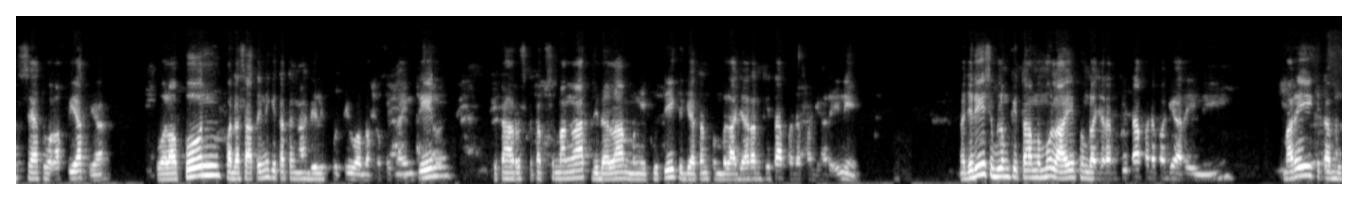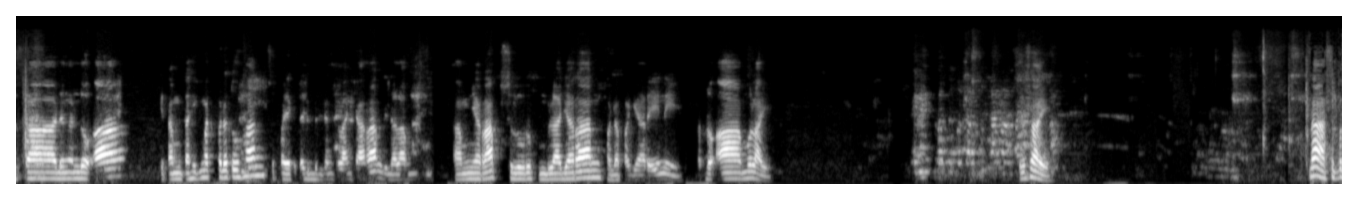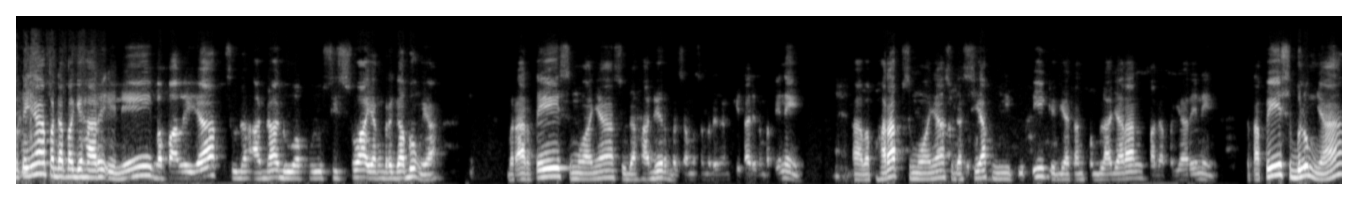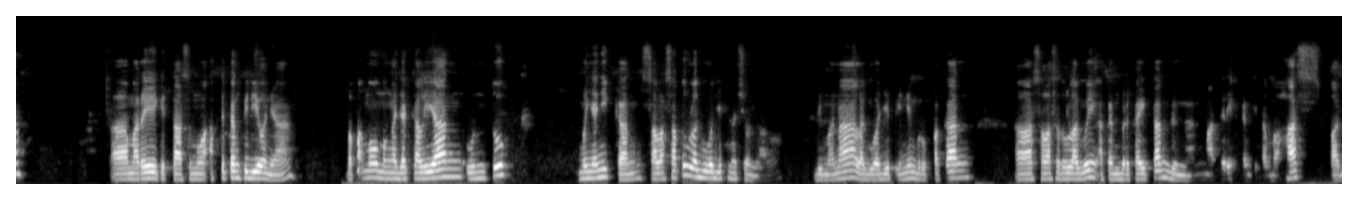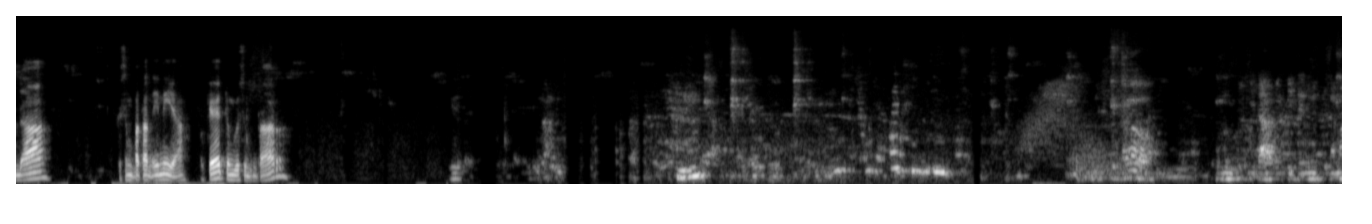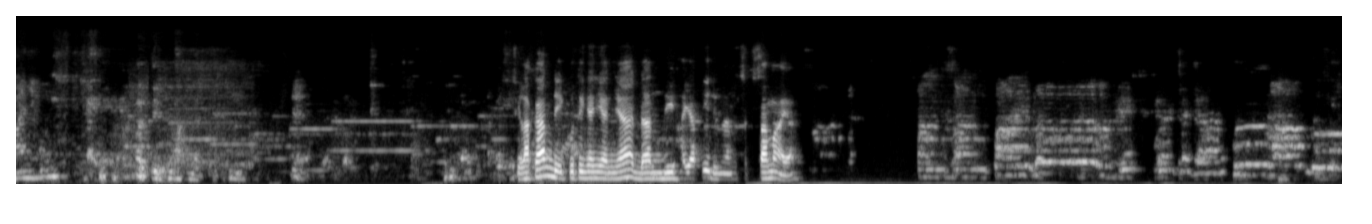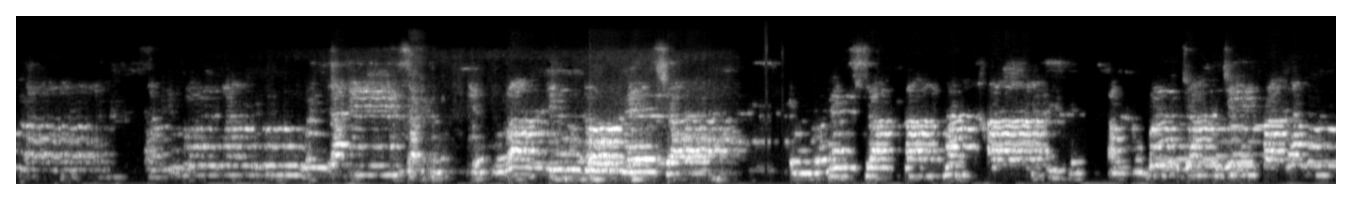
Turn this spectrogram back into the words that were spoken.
Sehat walafiat ya. Walaupun pada saat ini kita tengah diliputi wabah COVID-19, kita harus tetap semangat di dalam mengikuti kegiatan pembelajaran kita pada pagi hari ini. Nah, jadi sebelum kita memulai pembelajaran kita pada pagi hari ini, mari kita buka dengan doa, kita minta hikmat kepada Tuhan supaya kita diberikan kelancaran di dalam uh, menyerap seluruh pembelajaran pada pagi hari ini. Berdoa mulai. Selesai. Nah, sepertinya pada pagi hari ini Bapak lihat sudah ada 20 siswa yang bergabung ya. Berarti semuanya sudah hadir bersama-sama dengan kita di tempat ini. Nah, Bapak harap semuanya sudah siap mengikuti kegiatan pembelajaran pada pagi hari ini. Tetapi sebelumnya, eh, mari kita semua aktifkan videonya. Bapak mau mengajak kalian untuk menyanyikan salah satu lagu wajib nasional, di mana lagu wajib ini merupakan uh, salah satu lagu yang akan berkaitan dengan materi yang akan kita bahas pada kesempatan ini ya. Oke, tunggu sebentar. Silakan diikuti nyanyiannya dan dihayati dengan seksama ya. Itulah Indonesia, Indonesia tanah airku. Aku berjanji padamu,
